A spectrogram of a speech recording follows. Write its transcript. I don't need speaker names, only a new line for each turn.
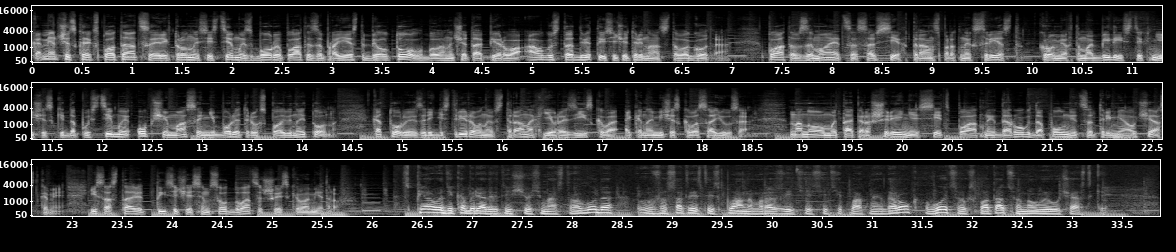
Коммерческая эксплуатация электронной системы сбора платы за проезд Белтол была начата 1 августа 2013 года. Плата взимается со всех транспортных средств, кроме автомобилей с технически допустимой общей массой не более 3,5 тонн, которые зарегистрированы в странах Евразийского экономического союза. На новом этапе расширения сеть платных дорог дополнится тремя участками и составит 1726 километров.
С 1 декабря 2018 года в соответствии с планом развития сети платных дорог вводятся в эксплуатацию новые участки.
